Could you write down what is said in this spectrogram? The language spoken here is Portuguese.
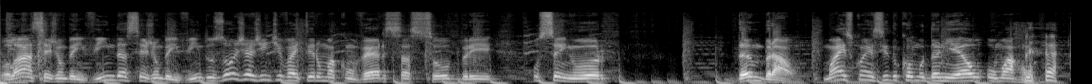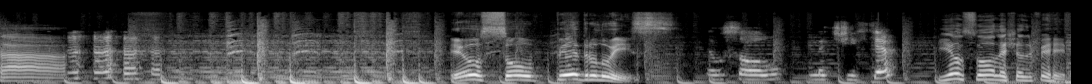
Olá, sejam bem-vindas, sejam bem-vindos. Hoje a gente vai ter uma conversa sobre o senhor Dan Brown, mais conhecido como Daniel o Marrom. Eu sou Pedro Luiz. Eu sou Letícia. E eu sou Alexandre Ferreira.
